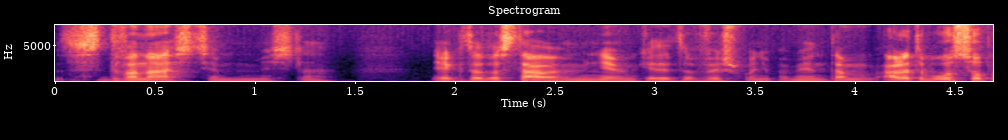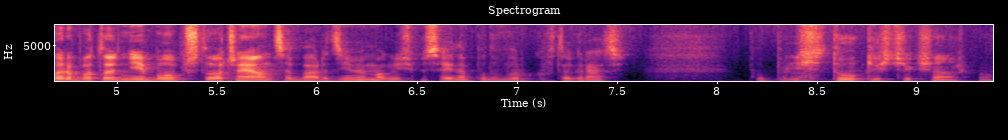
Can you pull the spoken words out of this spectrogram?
Z 12 myślę. Jak to dostałem, nie wiem kiedy to wyszło, nie pamiętam, ale to było super, bo to nie było przytłaczające bardziej, my mogliśmy sobie na podwórku w to grać. Po I stłukliście książką.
